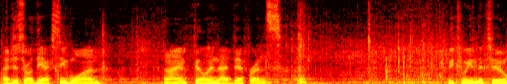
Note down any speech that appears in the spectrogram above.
I just rode the XC1 and I am feeling that difference between the two.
